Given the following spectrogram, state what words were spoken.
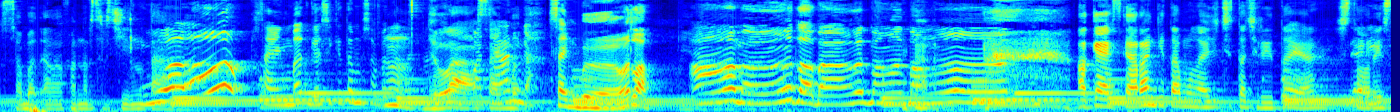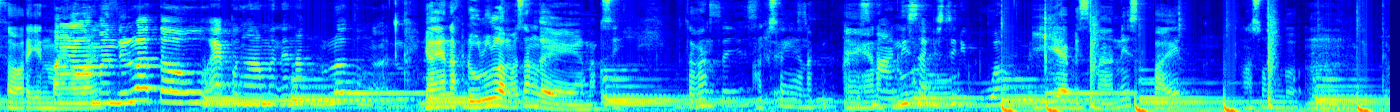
sobat elevator tercinta Walau sayang banget gak sih kita mau sahabat Hmm, jelas sayang, ba- sayang banget loh Ah banget lah banget banget banget. oke sekarang kita mulai aja cerita cerita ya story story in my life pengalaman dulu atau eh pengalaman enak dulu atau enggak dulu? yang enak dulu lah masa nggak ya enak sih kita kan Biasanya sih harusnya yang enak Habis enak manis dulu. habis itu dibuang. iya habis manis pahit langsung kok hmm, gitu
